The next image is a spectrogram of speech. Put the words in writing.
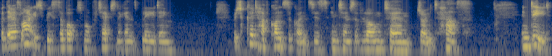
but there is likely to be suboptimal protection against bleeding, which could have consequences in terms of long-term joint health. Indeed,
